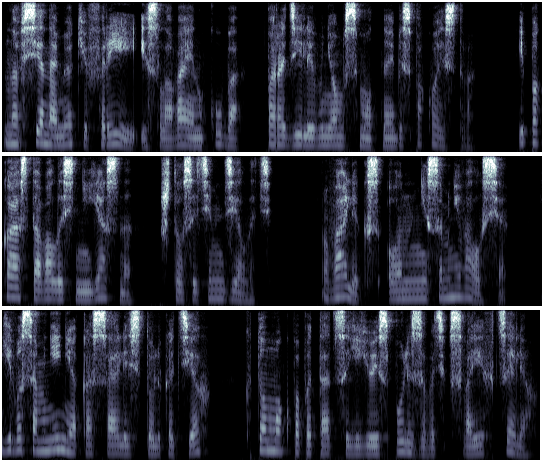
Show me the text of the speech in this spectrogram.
но все намеки Фреи и слова Инкуба породили в нем смутное беспокойство. И пока оставалось неясно, что с этим делать. В Алекс он не сомневался. Его сомнения касались только тех, кто мог попытаться ее использовать в своих целях.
